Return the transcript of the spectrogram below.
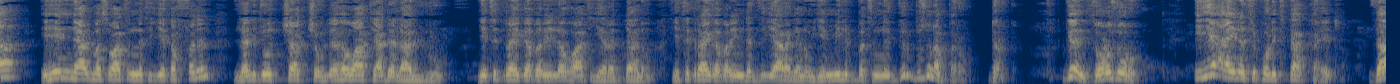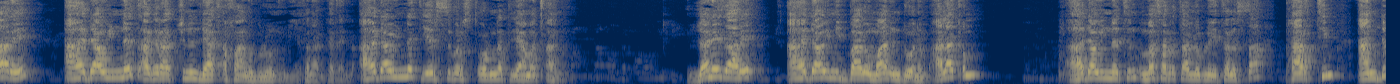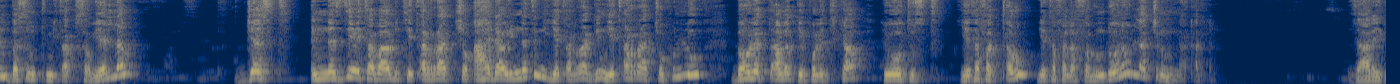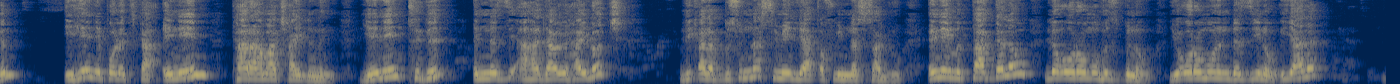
ይሄን ያህል መስዋዕትነት እየከፈልን ለልጆቻቸው ለህዋት ያደላሉ፣ የትግራይ ገበሬ ለህዋት እየረዳ ነው፣ የትግራይ ገበሬ እንደዚህ እያደረገ ነው የሚልበት ንግግር ብዙ ነበረው ደርግ። ግን ዞሮ ዞሮ ይሄ አይነት የፖለቲካ አካሄድ ዛሬ አህዳዊነት አገራችንን ሊያጠፋ ነው ብሎ ነው እየተናገረ ያለው። አህዳዊነት የእርስ በርስ ጦርነት ሊያመጣ ነው። ለእኔ ዛሬ አህዳዊ የሚባለው ማን እንደሆነም አላቅም። አህዳዊነትን እመሰርታለሁ ብሎ የተነሳ ፓርቲም አንድም በስም የሚጠቅሰው የለም። just እነዚህ የተባሉት የጠራቸው አህዳዊነትን እየጠራ ግን የጠራቸው ሁሉ በሁለት ዓመት የፖለቲካ ህይወት ውስጥ የተፈጠሩ የተፈለፈሉ እንደሆነ ሁላችንም እናውቃለን። ዛሬ ግን ይሄን የፖለቲካ እኔን ተራማች ኃይል ነኝ የእኔን ትግል እነዚህ አህዳዊ ኃይሎች ሊቀለብሱና ስሜን ሊያጠፉ ይነሳሉ። እኔ የምታገለው ለኦሮሞ ህዝብ ነው፣ የኦሮሞን እንደዚህ ነው እያለ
